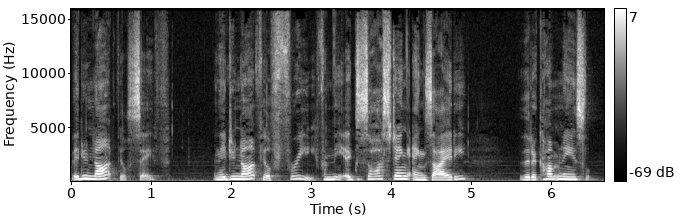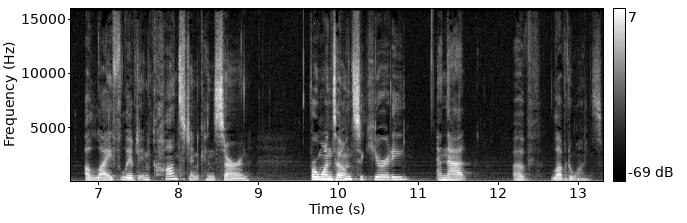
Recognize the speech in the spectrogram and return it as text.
they do not feel safe, and they do not feel free from the exhausting anxiety that accompanies a life lived in constant concern for one's own security and that of loved ones.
